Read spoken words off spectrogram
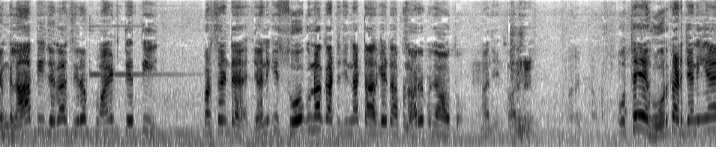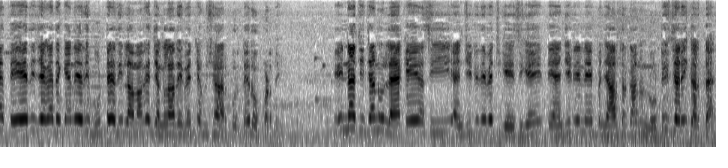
ਜੰਗਲਾਤ ਦੀ ਜਗ੍ਹਾ ਸਿਰਫ 0.33% ਹੈ। ਯਾਨੀ ਕਿ 100 ਗੁਣਾ ਘੱਟ ਜਿੰਨਾ ਟਾਰਗੇਟ ਆਪਣਾ। ਸਾਰੇ ਪੰਜਾਬ ਤੋਂ। ਹਾਂਜੀ ਉੱਥੇ ਇਹ ਹੋਰ ਘਟ ਜਾਣੀ ਹੈ ਤੇ ਇਹਦੀ ਜਗ੍ਹਾ ਤੇ ਕਹਿੰਦੇ ਅਸੀਂ ਬੂਟੇ ਅਸੀਂ ਲਾਵਾਂਗੇ ਜੰਗਲਾਂ ਦੇ ਵਿੱਚ ਹੁਸ਼ਿਆਰਪੁਰ ਤੇ ਰੋਪੜ ਦੇ। ਇਹਨਾਂ ਚੀਜ਼ਾਂ ਨੂੰ ਲੈ ਕੇ ਅਸੀਂ ਐਨਜੀਟੀ ਦੇ ਵਿੱਚ ਗਏ ਸੀਗੇ ਤੇ ਐਨਜੀਟੀ ਨੇ ਪੰਜਾਬ ਸਰਕਾਰ ਨੂੰ ਨੋਟਿਸ ਜਾਰੀ ਕਰਤਾ ਹੈ।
